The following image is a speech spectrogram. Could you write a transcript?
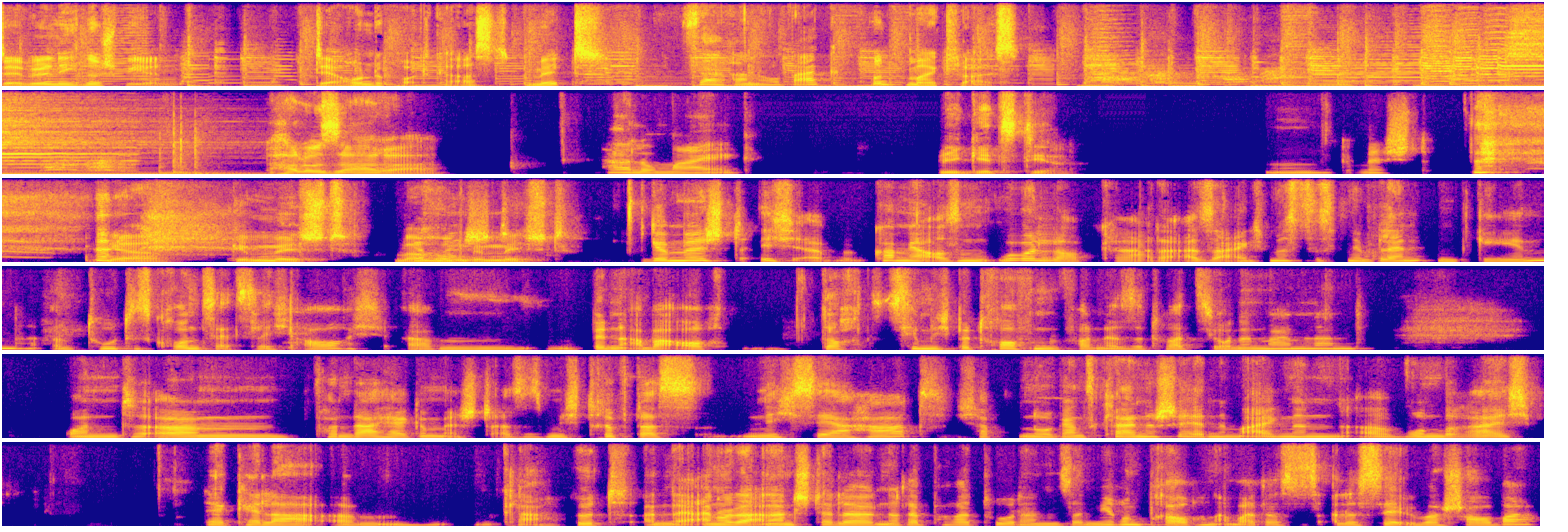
Der will nicht nur spielen. Der Hunde-Podcast mit Sarah Novak und Mike Kleiss. Hallo Sarah. Hallo Mike. Wie geht's dir? Hm, gemischt. ja, gemischt. Warum gemischt? gemischt? Gemischt. Ich äh, komme ja aus dem Urlaub gerade. Also eigentlich müsste es mir blendend gehen und tut es grundsätzlich auch. Ich ähm, bin aber auch doch ziemlich betroffen von der Situation in meinem Land. Und ähm, von daher gemischt. Also mich trifft das nicht sehr hart. Ich habe nur ganz kleine Schäden im eigenen äh, Wohnbereich. Der Keller, ähm, klar, wird an der einen oder anderen Stelle eine Reparatur oder eine Sanierung brauchen, aber das ist alles sehr überschaubar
